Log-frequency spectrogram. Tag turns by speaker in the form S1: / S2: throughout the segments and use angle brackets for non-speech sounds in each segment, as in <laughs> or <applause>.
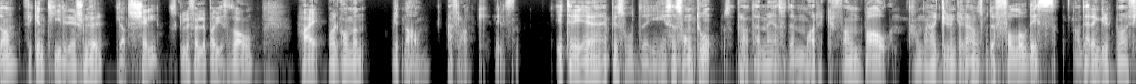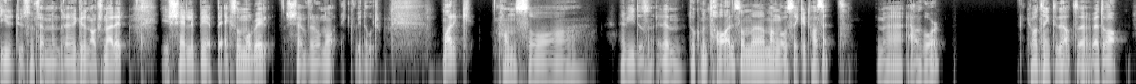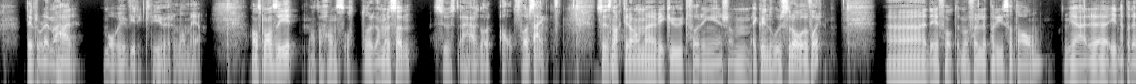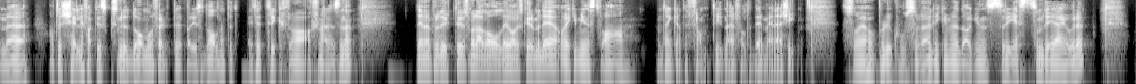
S1: Hvordan fikk en tidligere ingeniør til at Shell skulle følge Parisavtalen? Hei og velkommen, mitt navn er Frank Nilsen. I tredje episode i sesong to så prater jeg med en som heter Mark van Baal. Han er grunnleggeren av noe som heter Follow This, og det er en gruppe med over 4500 grønne aksjonærer i Shell, BP, ExxonMobil, Chevron og Equinor. Mark, han så en video, eller en dokumentar som eh, mange av oss sikkert har sett, med Al Gore. Og han tenkte det at, eh, vet du hva, det problemet her må vi virkelig gjøre noe med. Han sier, at hans åtte år gamle sønn synes det her går altfor seint. Så vi snakker om eh, hvilke utfordringer som Equinor står overfor. Det i forhold til med å følge Parisavtalen. Vi er inne på det med at Shell faktisk snudde om og fulgte Parisavtalen etter trykk fra aksjonærene sine. Det med produkter som er laga av olje, hva vi skal gjøre med det, og ikke minst hva man tenker at det framtiden er i forhold til det med energi. Så jeg håper du koser deg like med dagens gjest som det jeg gjorde.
